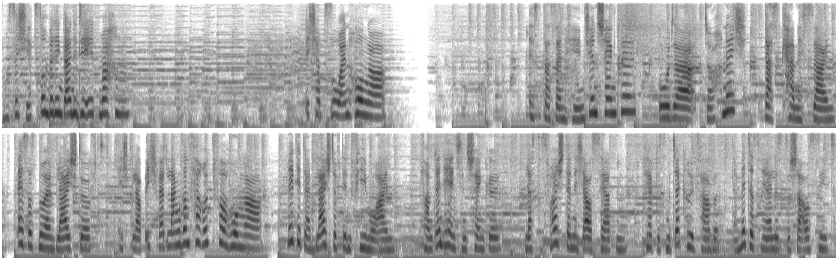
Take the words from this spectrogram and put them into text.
Muss ich jetzt unbedingt eine Diät machen? Ich habe so einen Hunger. Ist das ein Hähnchenschenkel? Oder doch nicht? Das kann nicht sein. Es ist nur ein Bleistift. Ich glaube, ich werde langsam verrückt vor Hunger. Wickelt ein Bleistift in Fimo ein. Formt ein Hähnchenschenkel. Lasst es vollständig aushärten. Färbt es mit Acrylfarbe, damit es realistischer aussieht.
